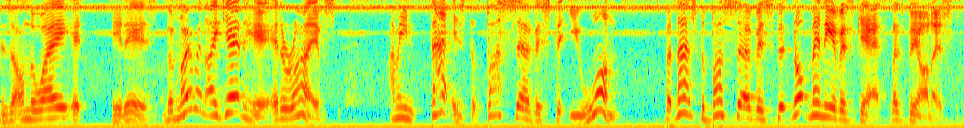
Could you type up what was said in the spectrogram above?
Is it on the way? It it is. The moment I get here, it arrives. I mean, that is the bus service that you want. But that's the bus service that not many of us get, let's be honest.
